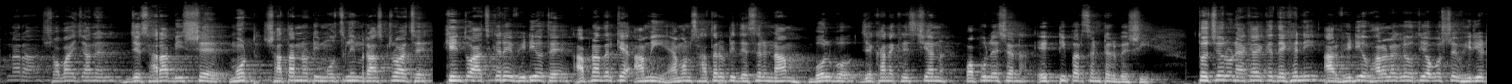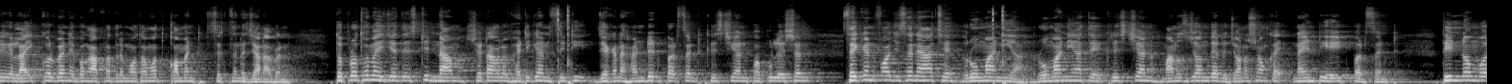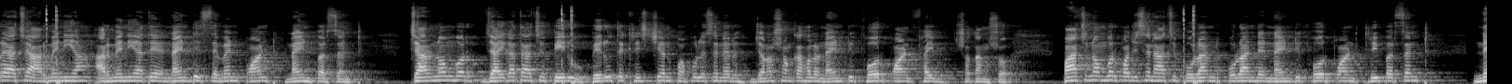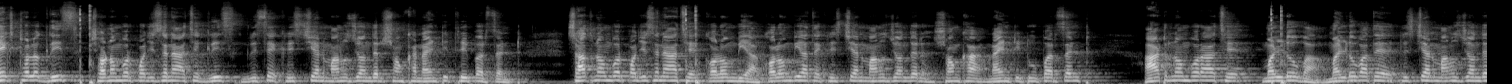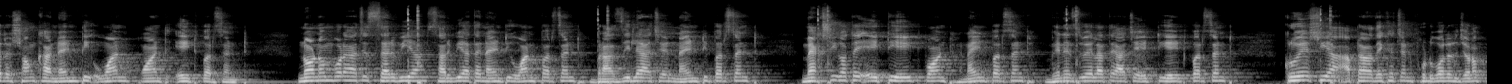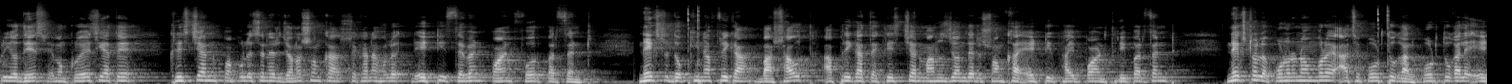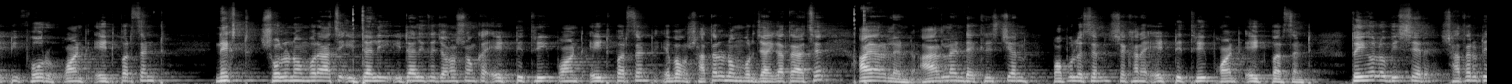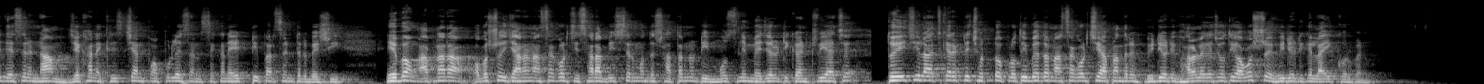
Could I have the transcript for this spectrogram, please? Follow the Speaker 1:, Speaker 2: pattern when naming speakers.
Speaker 1: আপনারা সবাই জানেন যে সারা বিশ্বে মোট সাতান্নটি মুসলিম রাষ্ট্র আছে। কিন্তু আজকের এই ভিডিওতে আপনাদেরকে আমি এমন সতেরোটি দেশের নাম বলব যেখানে খ্রিস্টিয়ান পপুলেশন এইট্টি পার্সেন্টের বেশি। তো চলুন একে একে দেখে নিই, আর ভিডিও ভালো লাগলে অতি অবশ্যই ভিডিওটিকে লাইক করবেন এবং আপনাদের মতামত কমেন্ট সেকশনে জানাবেন। তো প্রথমেই যে দেশটির নাম, সেটা হলো ভ্যাটিকান সিটি, যেখানে hundred percent Christian population. Second পজিশনে আছে রোমানিয়া। রোমানিয়াতে খ্রিস্টিয়ান মানুষজনদের জনসংখ্যা নাইনটি এইট পার্সেন্ট। তিন নম্বরে আছে Armenia, আর্মেনিয়াতে ninety seven point nine percent চার নম্বর জায়গাতে আছে পেরু, পেরুতে খ্রিস্টিয়ান পপুলেশনের জনসংখ্যা হলো নাইনটি ফোর পয়েন্ট ফাইভ শতাংশ। পাঁচ নম্বর পজিশনে আছে পোল্যান্ড পোল্যান্ডের ninety four point three percent next হলো গ্রিস, ছ নম্বর পজিশনে আছে গ্রিস, গ্রিসে খ্রিস্টিয়ান মানুষজনদের সংখ্যা নাইনটি থ্রি পার্সেন্ট সাত নম্বর পজিশনে আছে কলম্বিয়া, কলম্বিয়াতে খ্রিস্টিয়ান মানুষজনদের সংখ্যা নাইনটি টু পার্সেন্ট আট নম্বরে আছে মলডোভা। মলডোভাতে খ্রিস্টিয়ান মানুষজনদের সংখ্যা ninety one point eight percent ন নম্বরে আছে সার্বিয়া। সার্বিয়াতে নাইনটি ওয়ান পার্সেন্ট ব্রাজিলে আছে নাইনটি পার্সেন্ট মেক্সিকোতে eighty eight point nine percent ভেনেজুয়েলাতে আছে এইটটি এইট পার্সেন্ট ক্রোয়েশিয়া, আপনারা দেখেছেন ফুটবলের জনপ্রিয় দেশ এবং ক্রোয়েশিয়াতে খ্রিস্টান পপুলেশনের জনসংখ্যা সেখানে হলো eighty seven point four percent next দক্ষিণ আফ্রিকা বা সাউথ আফ্রিকাতে খ্রিস্টান মানুষজনদের সংখ্যা eighty five point three percent next হলো পনেরো নম্বরে আছে পর্তুগাল। পর্তুগালে eighty four point eight percent next ষোলো নম্বরে আছে ইটালি। ইটালিতে জনসংখ্যা eighty three point eight percent এবং সতেরো নম্বর জায়গাতে আছে আয়ারল্যান্ড। আয়ারল্যান্ডে খ্রিস্টিয়ান পপুলেশন সেখানে eighty three point eight percent তো এই হলো বিশ্বের সাতারোটি দেশের নাম যেখানে খ্রিস্টান পপুলেশন সেখানে এইট্টি পার্সেন্টের বেশি। এবং আপনারা অবশ্যই জানান, আশা করছি সারা বিশ্বের মধ্যে সাতান্নটি মুসলিম মেজরিটি কান্ট্রি আছে। তো এই ছিল আজকের একটি ছোট্ট প্রতিবেদন। আশা করছি আপনাদের ভিডিওটি ভালো লেগেছে। অতি অবশ্যই ভিডিওটিকে লাইক করবেন।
